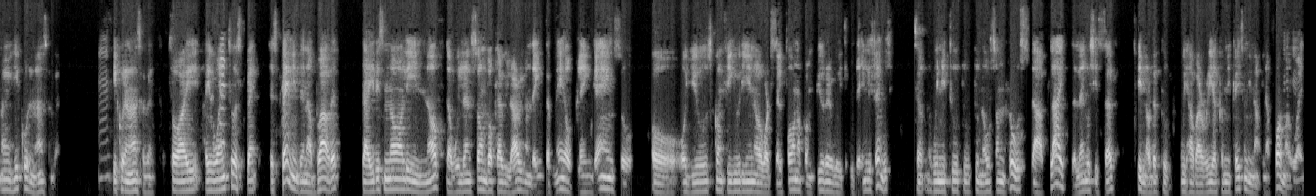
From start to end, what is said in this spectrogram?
and he couldn't answer them. Mm-hmm. He couldn't answer them. So I, I went to explain, explaining them about it, that it is not only enough that we learn some vocabulary on the internet or playing games or, or, or use configuring our cell phone or computer with, with the English language. So we need to, to, to know some rules that apply to the language itself in order to we have a real communication in a, in a formal way.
